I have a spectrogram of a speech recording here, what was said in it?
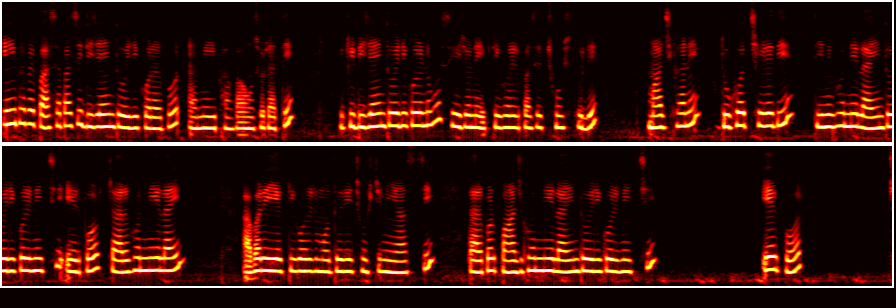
এইভাবে পাশাপাশি ডিজাইন তৈরি করার পর আমি এই ফাঁকা অংশটাতে একটি ডিজাইন তৈরি করে নেব, সেই জন্য একটি ঘরের পাশে ছুঁচ তুলে মাঝখানে দু ঘর ছেড়ে দিয়ে তিন ঘর নিয়ে লাইন তৈরি করে নিচ্ছি, এরপর চার ঘর নিয়ে লাইন। আবার এই একটি ঘরের মধ্য দিয়ে ছুঁচটি নিয়ে আসছি, তারপর পাঁচ ঘর নিয়ে লাইন তৈরি করে নিচ্ছি। এরপর ছ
